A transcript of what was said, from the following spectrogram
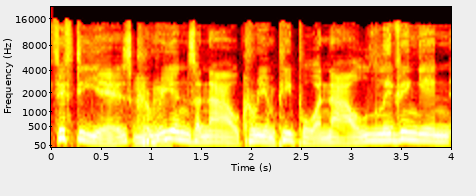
50 years, Mm-hmm. Koreans are now, Korean people are now living in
